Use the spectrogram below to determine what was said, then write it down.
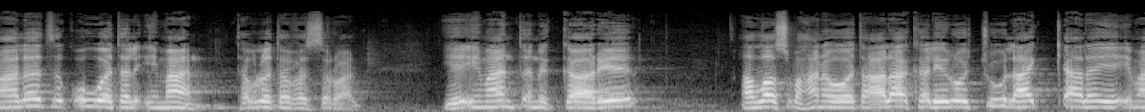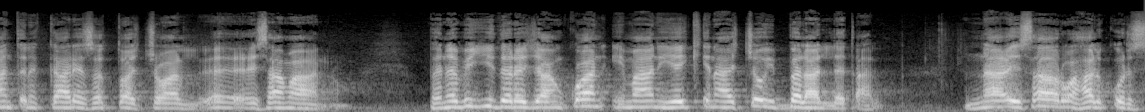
ማለት ቁወተ ልኢማን ተብሎ ተፈስሯል። የኢማን ጥንካሬ አላህ ስብሓናሁ ወተላ ከሌሎቹ ላቅ ያለ የኢማን ጥንካሬ ሰጥቷቸዋል። ዒሳ ማለት ነው። በነቢይ ደረጃ እንኳን ኢማን የቂናቸው ይበላለጣል። እና ዒሳ ሩሃል ቁርስ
